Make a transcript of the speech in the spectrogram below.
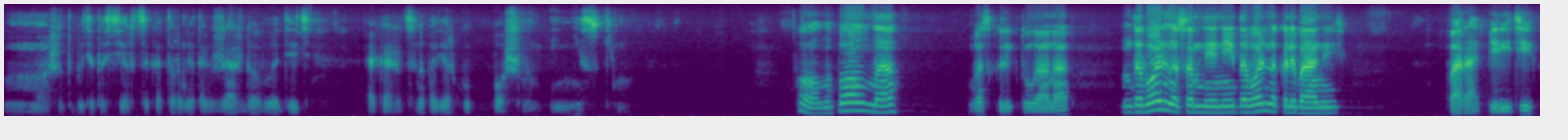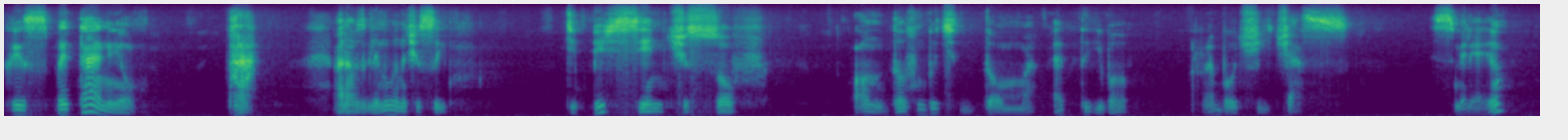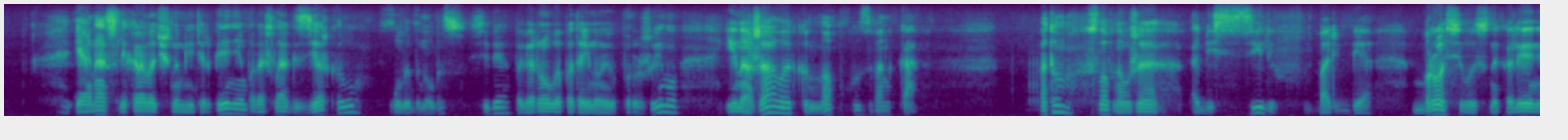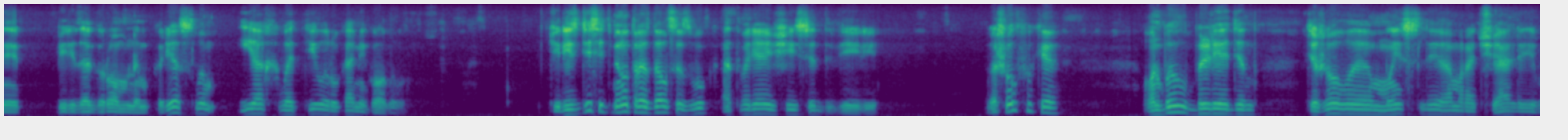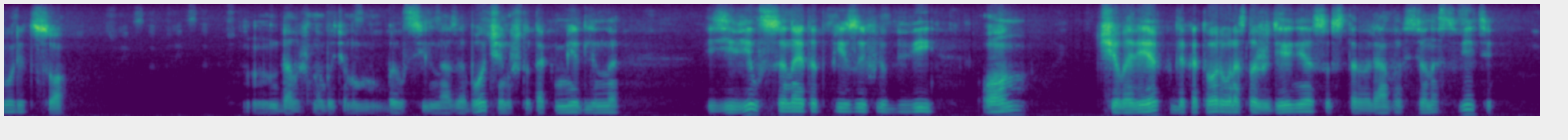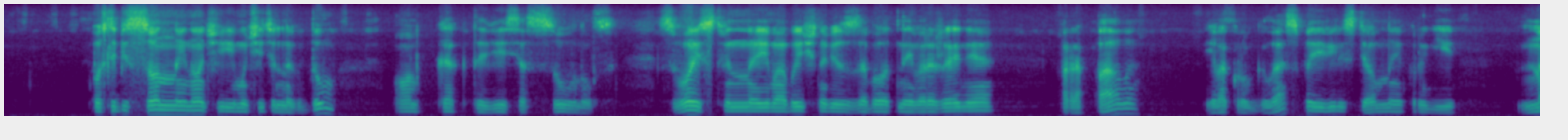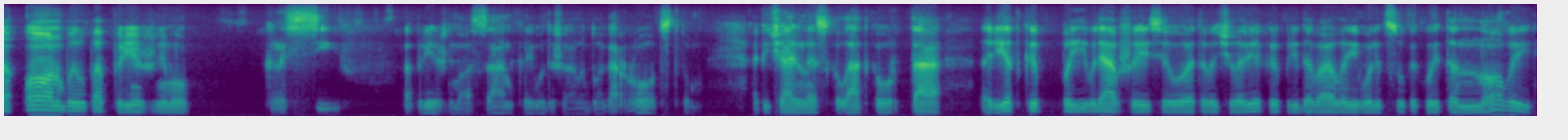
Может быть, это сердце, которым я так жажду овладеть, окажется на поверку пошлым и низким. «Полно, полно!» — воскликнула она. «Довольно сомнений, довольно колебаний. Пора перейти к испытанию. Пора!» Она взглянула на часы. «Теперь семь часов. Он должен быть дома. Это его рабочий час. Смелее!» И она с лихорадочным нетерпением подошла к зеркалу, улыбнулась себе, повернула потайную пружину и нажала кнопку звонка. Потом, словно уже обессилев в борьбе, бросилась на колени перед огромным креслом и охватила руками голову. Через десять минут раздался звук отворяющейся двери. Вошел Фуке. Он был бледен, тяжелые мысли омрачали его лицо. Должно быть, он был сильно озабочен, что так медленно явился на этот призыв любви. Он человек, для которого наслаждение составляло все на свете. После бессонной ночи и мучительных дум он как-то весь осунулся. Свойственное ему обычно беззаботное выражение пропало, и вокруг глаз появились темные круги. Но он был по-прежнему красив. По-прежнему осанка его дышала благородством, а печальная складка у рта, редко появлявшаяся у этого человека, придавала его лицу какой-то новый,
